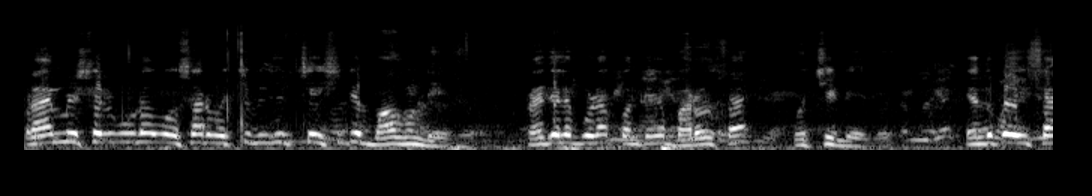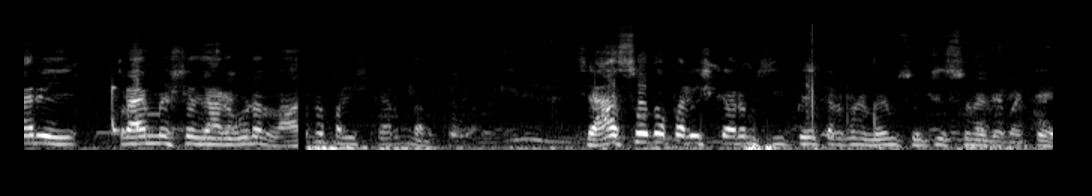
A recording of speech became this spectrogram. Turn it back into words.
ప్రైమ్ మినిస్టర్ కూడా ఒకసారి వచ్చి విజిట్ చేసింటే బాగుండేది. ప్రజలకు కూడా కొంత భరోసా వచ్చిండేది. ఎందుకో ఈసారి ప్రైమ్ మినిస్టర్ గారు కూడా రాత పరిష్కారం అనుకోవాలి శాశ్వత పరిష్కారం సిపిఐ తరఫున మేము సూచిస్తున్నది బట్టే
